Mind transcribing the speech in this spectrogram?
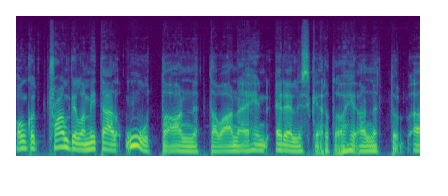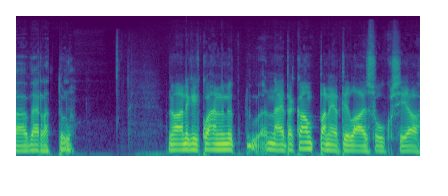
onko Trumpilla mitään uutta annettavaa näihin edelliskertoihin annettu, äh, verrattuna? No ainakin kun hän nyt näitä kampanjatilaisuuksia,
